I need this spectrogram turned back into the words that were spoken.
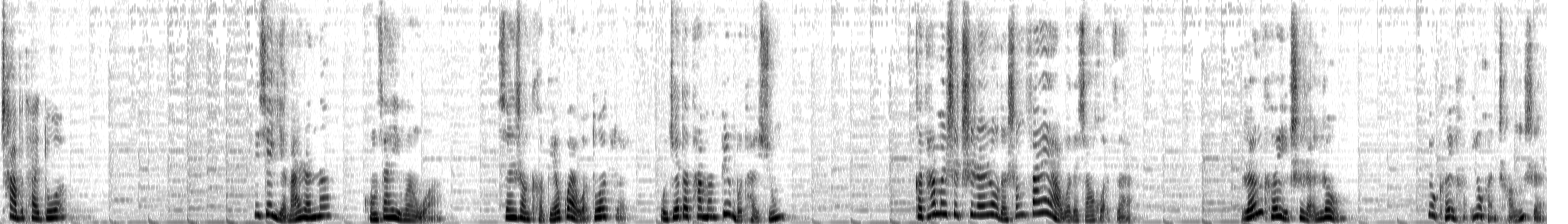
差不太多。那些野蛮人呢？孔塞伊问我。先生可别怪我多嘴，我觉得他们并不太凶。可他们是吃人肉的生番呀，我的小伙子。人可以吃人肉，又可以很又很诚实。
